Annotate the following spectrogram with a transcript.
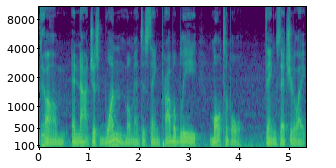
Yep. um, and not just one momentous thing. Probably multiple things that you're like,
